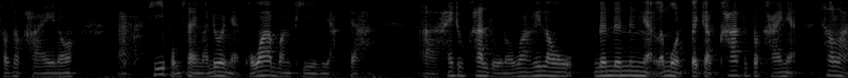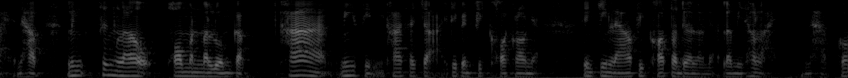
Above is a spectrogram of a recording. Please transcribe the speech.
subscribe เนาะะที่ผมใส่มาด้วยเนี่ยเพราะว่าบางทีอยากจะให้ทุกท่านรู้นะว่าเฮ้ยเราเดือนเดือนหนึงเนี่ยเราหมดไปกับค่า subscribe เนี่ยเท่าไหร่นะครับซึ่งซึ่งแล้วพอมันมารวมกับค่าหนี้สินค่าใช้จ่ายที่เป็นฟิกคอร์สของเราเนี่ยจริง ๆ แล้วฟิกคอร์สต่อเดือนเราเนี่ยเรามีเท่าไหร่นะครับก็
